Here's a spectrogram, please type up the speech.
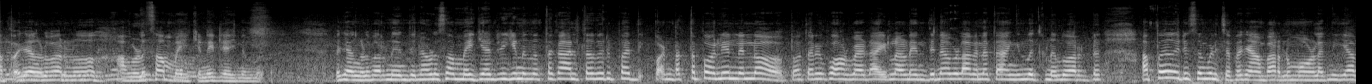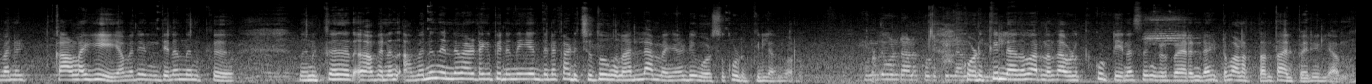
അപ്പോൾ ഞങ്ങൾ പറഞ്ഞു അവൾ സമ്മതിക്കണില്ല അതിനൊന്ന്. അപ്പം ഞങ്ങൾ പറഞ്ഞു എന്തിനാ അവൾ സമ്മതിക്കാണ്ടിരിക്കണം? ഇന്നത്തെ കാലത്ത് അതൊരു പതി പണ്ടത്തെ പോലെയല്ലല്ലോ. അപ്പോൾ അത്രയും ഫോർവേഡ് ആയിട്ടുള്ളതാണ്. എന്തിനാ അവൾ അവനെ താങ്ങി നിൽക്കണമെന്ന് പറഞ്ഞിട്ട് അപ്പോൾ ഒരു ദിവസം വിളിച്ചപ്പോൾ ഞാൻ പറഞ്ഞു മോളെ നീ അവനെ കളയേ. അവൻ എന്തിനാ നിനക്ക്? നിനക്ക് അവന് അവന് നിന്നെ വേണ്ടെങ്കിൽ പിന്നെ നീ എന്തിനാ കടിച്ചു തൂങ്ങണം അല്ല അമ്മ ഞാൻ ഡിവോഴ്സ് കൊടുക്കില്ല എന്ന് പറഞ്ഞു. എന്തുകൊണ്ടാണ് കൊടുക്കില്ല കൊടുക്കില്ല എന്ന് പറഞ്ഞത് അവൾക്ക് കുട്ടീനെ സിംഗിൾ പേരന്റായിട്ട് വളർത്താൻ താല്പര്യമില്ല എന്ന്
